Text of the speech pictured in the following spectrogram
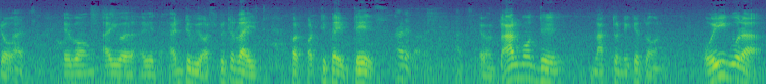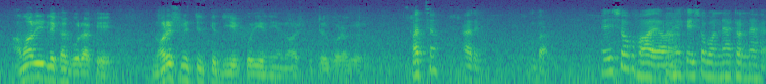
জ্বর। আচ্ছা। এবং I had to be hospitalised for forty five days আরে এবং তার মধ্যে নাট্য নিকেতন ওই গোড়া আমারই লেখা গোড়াকে নরেশ মিত্রকে দিয়ে করিয়ে নিয়ে নরেশ মিত্রের গোড়া গড়ে আচ্ছা। আরে এইসব হয় অনেক এইসব অন্যায় টন্যায় হয়।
